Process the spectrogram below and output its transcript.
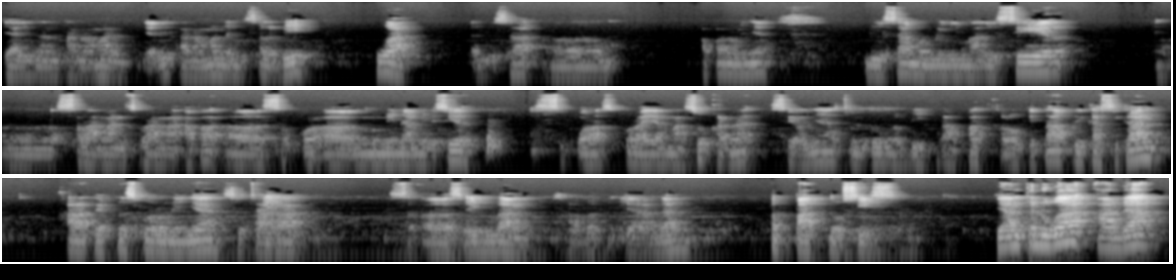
jaringan tanaman. Jadi tanaman bisa lebih kuat dan bisa uh, apa namanya bisa meminimalisir uh, serangan-serangan apa uh, spora, uh, meminimalisir spora-spora yang masuk karena selnya cenderung lebih rapat kalau kita aplikasikan karate plus boroninya secara seimbang sahabat bicara dan tepat dosis. Yang kedua ada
